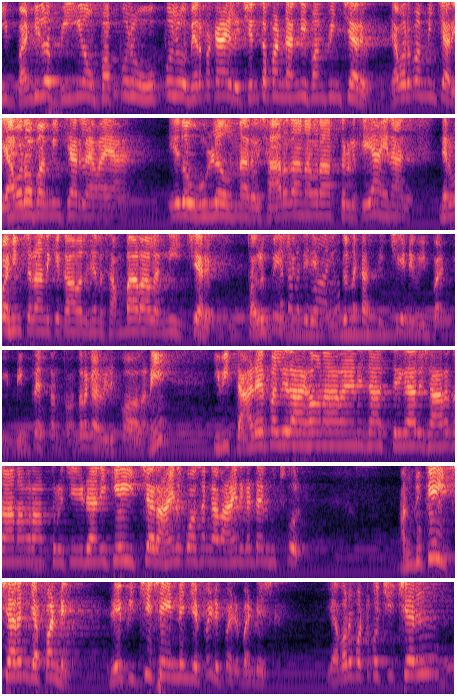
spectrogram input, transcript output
ఈ బండిలో బియ్యం పప్పులు ఉప్పులు మిరపకాయలు చింతపండు అన్ని పంపించారు. ఎవరు పంపించారు? ఎవరో పంపించారు లేవయా ఏదో ఊళ్ళో ఉన్నారు. శారదా నవరాత్రులకి ఆయన నిర్వహించడానికి కావలసిన సంబారాలన్నీ ఇచ్చారు. తలుపేసింది రేపు పొద్దున్న కాస్త ఇచ్చేయండి. మీ బండి దింపేస్తాం తొందరగా వెళ్ళిపోవాలని. ఇవి తాడేపల్లి రాఘవనారాయణ శాస్త్రి గారు శారదా నవరాత్రులు చేయడానికే ఇచ్చారు. ఆయన కోసం కాదు ఆయన కంటే ఆయన పుచ్చుకోరు. అందుకే ఇచ్చారని చెప్పండి. రేపు ఇచ్చేసేయండి అని చెప్పి వెళ్ళిపోయాడు బండేసుకుని ఎవరు పట్టుకొచ్చి ఇచ్చారు?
